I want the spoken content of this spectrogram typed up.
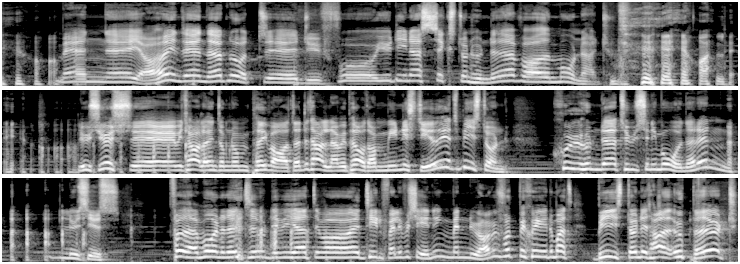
Men eh, jag har inte ändrat något. Eh, Du får ju dina 1600 var månad. Ja, eller- ja. Lucius, eh, vi talar inte om de privata detaljerna, vi pratar om ministeriets bistånd. 700 000 i månaden, Lucius. Förra månaden trodde vi att det var en tillfällig försening, men nu har vi fått besked om att biståndet har upphört.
